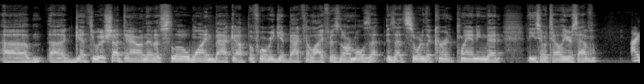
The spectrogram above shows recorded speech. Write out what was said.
um, uh, get through a shutdown, then a slow wind back up before we get back to life as normal. Is that is that sort of the current planning that these hoteliers have? I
